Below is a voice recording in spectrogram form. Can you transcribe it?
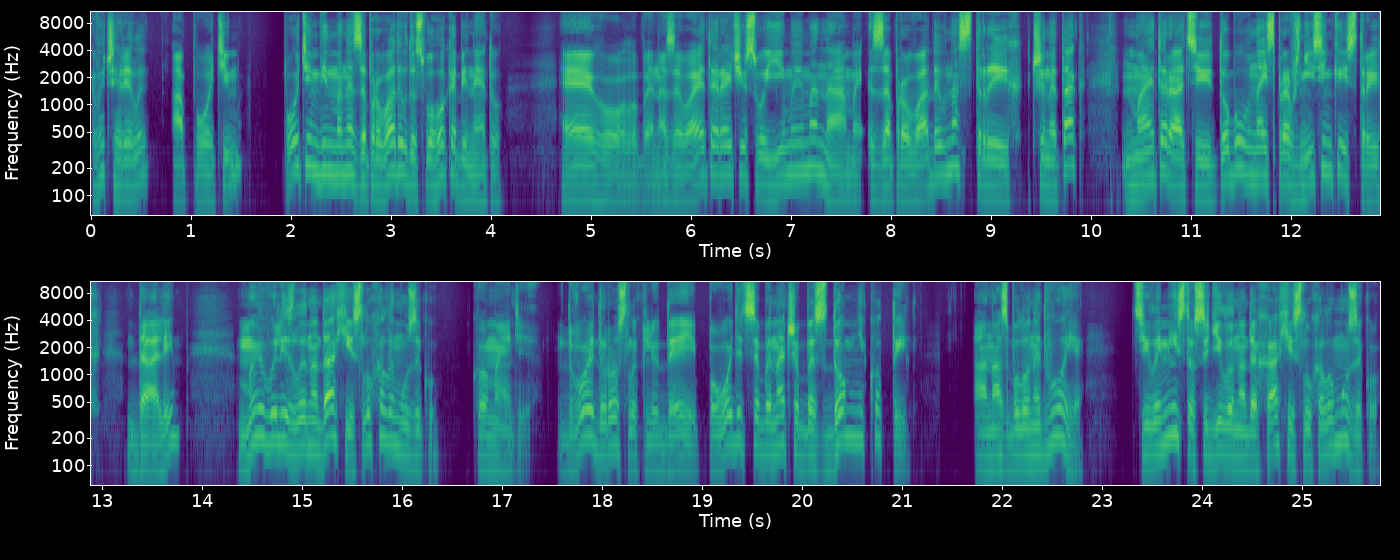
Вечеряли, а потім. Потім він мене запровадив до свого кабінету. Е, голубе, називайте речі своїми іменами, запровадив на стриг, чи не так? Маєте рацію, то був найсправжнісінький стриг. Далі ми вилізли на дах і слухали музику. Комедія. Двоє дорослих людей поводять себе, наче бездомні коти. А нас було не двоє. Ціле місто сиділо на дахах і слухало музику.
